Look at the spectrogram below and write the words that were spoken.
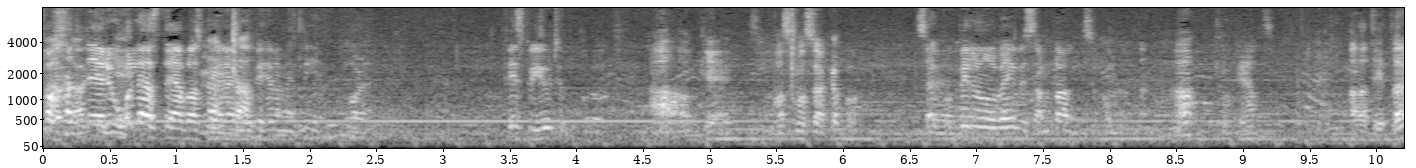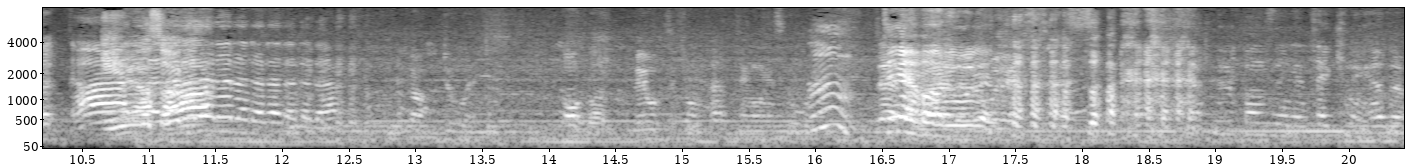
Vad fan det roligaste jävla spelet i hela mitt liv. Var det. Finns på Youtube. Ja, okej. Vad ska man söka på? Sök på Bill and Babies Unplugged så kommer upp. Ja, klockrent. Alla tittare? Ja, In och sök. Bra. Do it. Och vi åkte från Pet en gång i skolan. Mm, det var roligt. Fanns ingen täckning heller.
